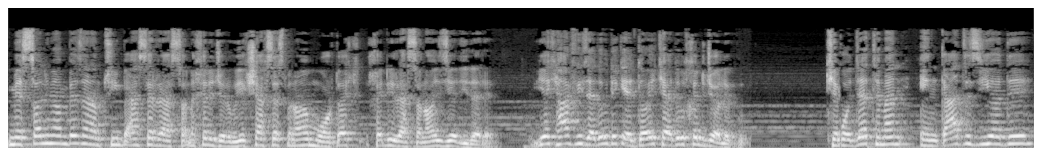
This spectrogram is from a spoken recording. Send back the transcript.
مثالی من بزنم تو این بحث رسانه خیلی جالب یک شخص اسم نام مرداک خیلی رسانه های زیادی داره. یک حرفی زده بود یک ادعایی کرده بود خیلی جالب بود. که قدرت من انقدر زیاده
